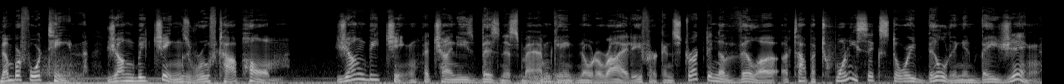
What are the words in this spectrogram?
Number 14. Zhang Biqing's Rooftop Home Zhang Biqing, a Chinese businessman, gained notoriety for constructing a villa atop a 26-story building in Beijing.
